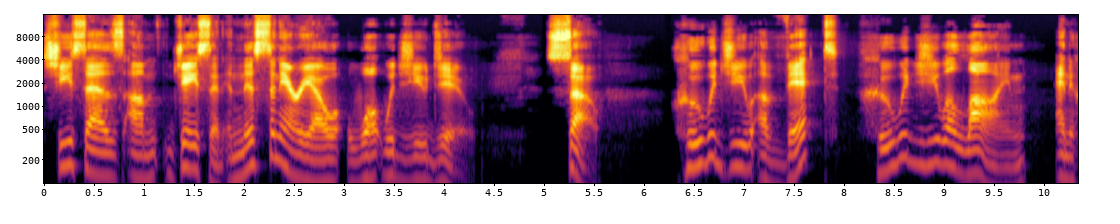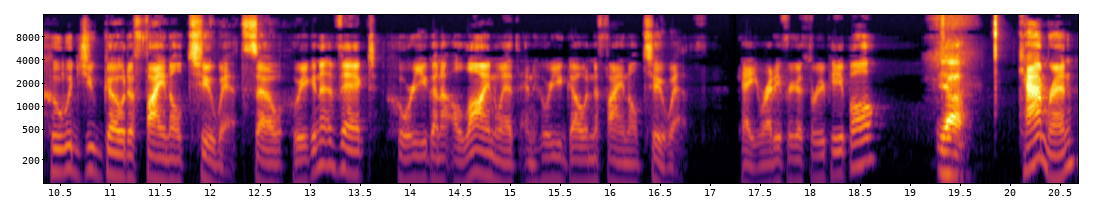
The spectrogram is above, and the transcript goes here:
She says, um, Jason, in this scenario, what would you do? So, who would you evict? Who would you align? And who would you go to final two with? So, who are you going to evict? Who are you going to align with? And who are you going to final two with? Okay, you ready for your three people? Yeah. Cameron,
